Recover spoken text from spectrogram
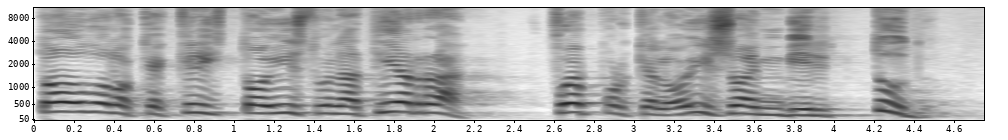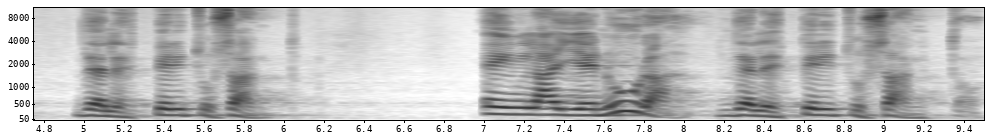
Todo lo que Cristo hizo en la tierra fue porque lo hizo en virtud del Espíritu Santo, en la llenura del Espíritu Santo,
